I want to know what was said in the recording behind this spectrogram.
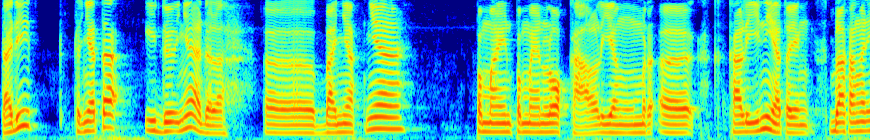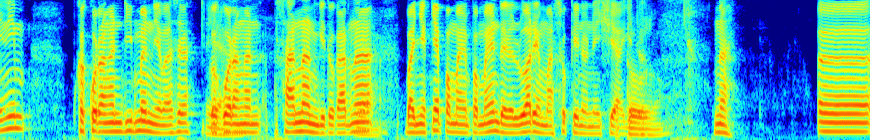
tadi ternyata idenya adalah eh, banyaknya pemain-pemain lokal yang eh, kali ini atau yang belakangan ini kekurangan demand ya Mas ya, Iya. kekurangan pesanan gitu karena banyaknya pemain-pemain dari luar yang masuk ke Indonesia gitu. Betul. Nah, eh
